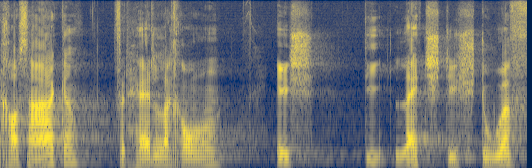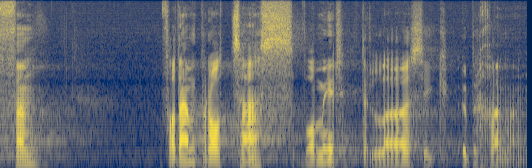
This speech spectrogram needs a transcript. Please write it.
Ich kann sagen, Verherrlichung ist die letzte Stufe von dem Prozess, wo wir der Lösung überkommen.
